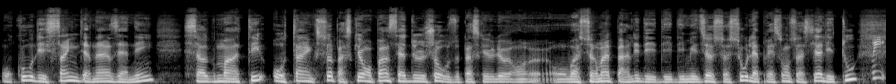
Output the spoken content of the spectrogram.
au cours des cinq dernières années, ça a augmenté autant que ça? Parce qu'on pense à deux choses. Parce que là, on, va sûrement parler des, des, des, médias sociaux, la pression sociale et tout. Oui.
